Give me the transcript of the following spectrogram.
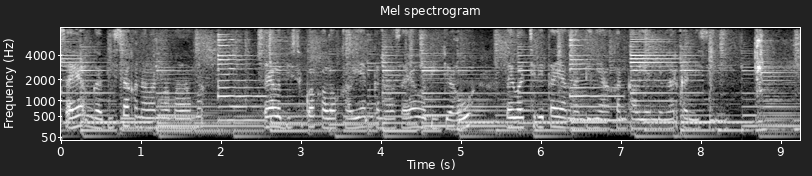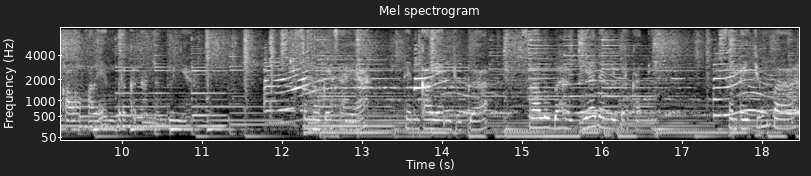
Saya enggak bisa kenalan lama-lama. Saya lebih suka kalau kalian kenal saya lebih jauh lewat cerita yang nantinya Semoga saya dan kalian juga selalu bahagia dan diberkati. Sampai jumpa.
